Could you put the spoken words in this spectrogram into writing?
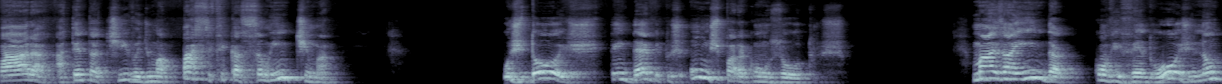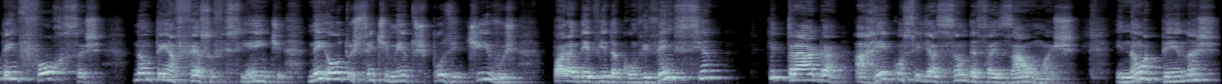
para a tentativa de uma pacificação íntima os dois têm débitos uns para com os outros. Mas ainda convivendo hoje, não têm forças, não têm a fé suficiente, nem outros sentimentos positivos para a devida convivência que traga a reconciliação dessas almas e não apenas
